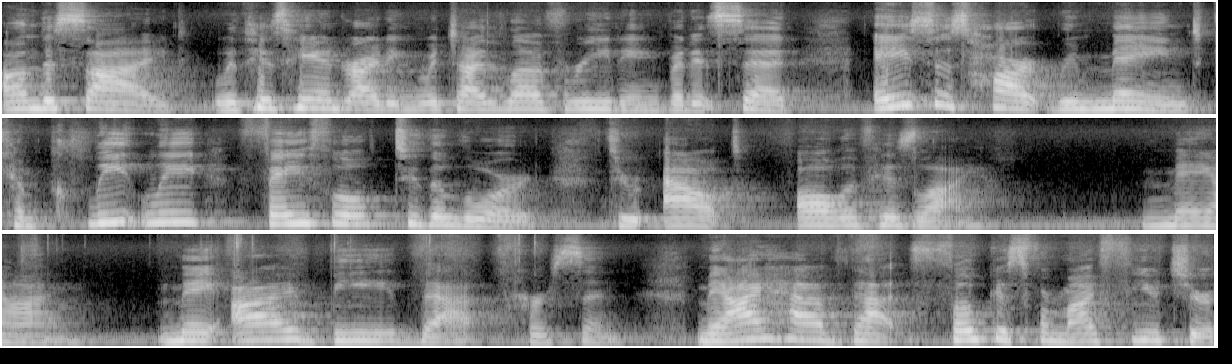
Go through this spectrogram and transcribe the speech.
on the side with his handwriting, which I love reading, but it said, Asa's heart remained completely faithful to the Lord throughout all of his life. May I. May I be that person. May I have that focus for my future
